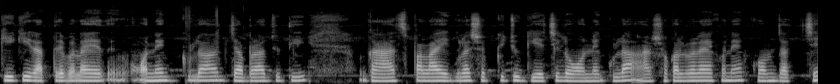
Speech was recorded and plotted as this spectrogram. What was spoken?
কি কি রাত্রেবেলায় অনেকগুলা জাবড়া জুতি গাছপালা এগুলা সব কিছু গিয়েছিল অনেকগুলা আর সকালবেলা এখানে কম যাচ্ছে।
